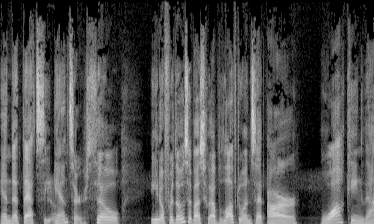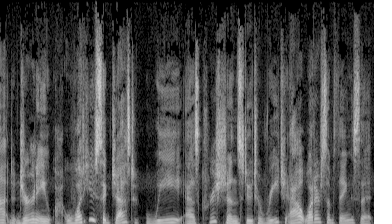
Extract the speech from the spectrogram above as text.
and that that's the yeah. answer. So, you know, for those of us who have loved ones that are walking that journey, what do you suggest we as Christians do to reach out? What are some things that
